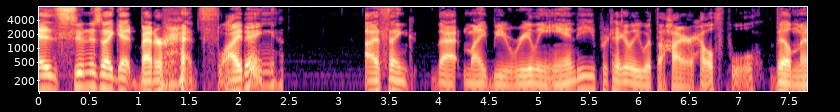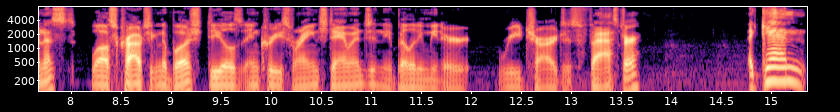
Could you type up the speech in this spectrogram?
as soon as I get better at sliding, I think that might be really handy, particularly with the higher health pool. Veiled Menace, whilst crouching in the bush, deals increased range damage and the ability meter recharges faster. Again,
